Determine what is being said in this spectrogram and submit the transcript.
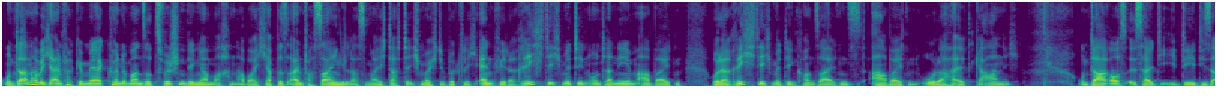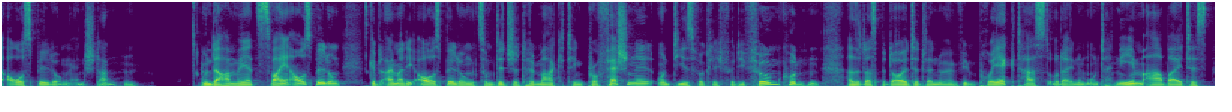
Und dann habe ich einfach gemerkt, könnte man so Zwischendinger machen, aber ich habe es einfach sein gelassen, weil ich dachte, ich möchte wirklich entweder richtig mit den Unternehmen arbeiten oder richtig mit den Consultants arbeiten oder halt gar nicht. Und daraus ist halt die Idee dieser Ausbildung entstanden. Und da haben wir jetzt zwei Ausbildungen. Es gibt einmal die Ausbildung zum Digital Marketing Professional und die ist wirklich für die Firmenkunden. Also das bedeutet, wenn du irgendwie ein Projekt hast oder in einem Unternehmen arbeitest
